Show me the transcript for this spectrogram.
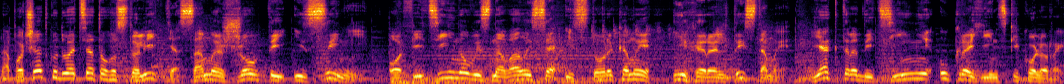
На початку ХХ століття саме жовтий і синій офіційно визнавалися істориками і геральдистами як традиційні українські кольори.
